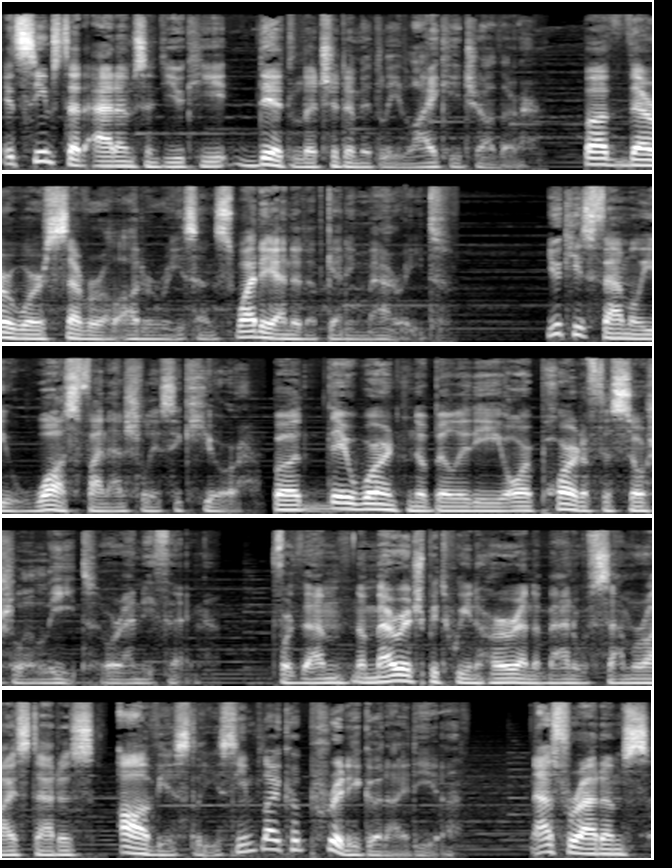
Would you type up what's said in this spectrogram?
It seems that Adams and Yuki did legitimately like each other, but there were several other reasons why they ended up getting married. Yuki's family was financially secure, but they weren't nobility or part of the social elite or anything. For them, a marriage between her and a man with samurai status obviously seemed like a pretty good idea. As for Adams,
